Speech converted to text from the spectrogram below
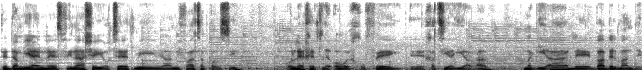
תדמיין אה, ספינה שיוצאת מהמפרץ הפרסי, הולכת לאורך חופי אה, חצי האי ערב, מגיעה לבאבל מנדב.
